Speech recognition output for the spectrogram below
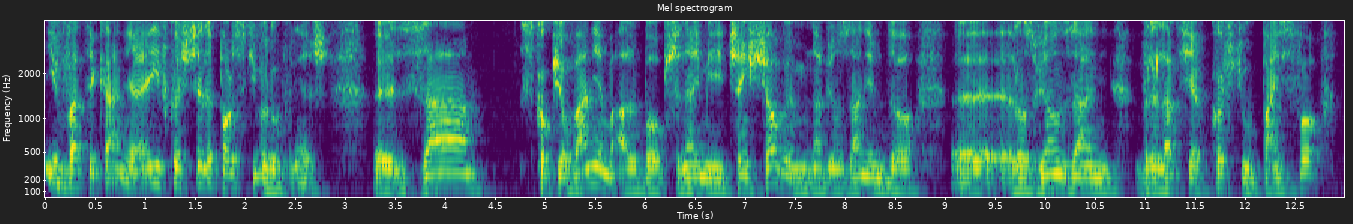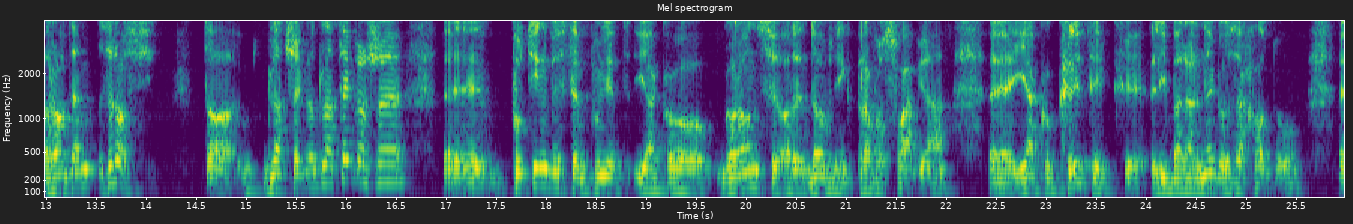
i w Watykanie, i w Kościele polskim również za skopiowaniem albo przynajmniej częściowym nawiązaniem do e, rozwiązań w relacjach Kościół-państwo rodem z Rosji. To dlaczego? Dlatego, że e, Putin występuje jako gorący orędownik prawosławia, e, jako krytyk liberalnego Zachodu. E,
